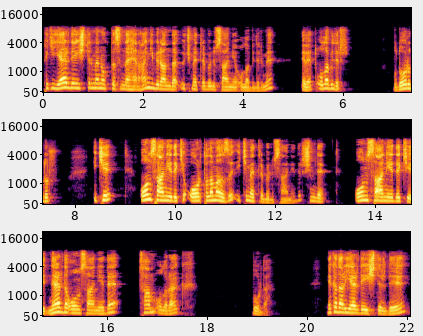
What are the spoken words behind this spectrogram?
Peki yer değiştirme noktasında herhangi bir anda 3 metre bölü saniye olabilir mi? Evet olabilir. Bu doğrudur. 2. 10 saniyedeki ortalama hızı 2 metre bölü saniyedir. Şimdi 10 saniyedeki nerede 10 saniyede? Tam olarak burada. Ne kadar yer değiştirdi?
